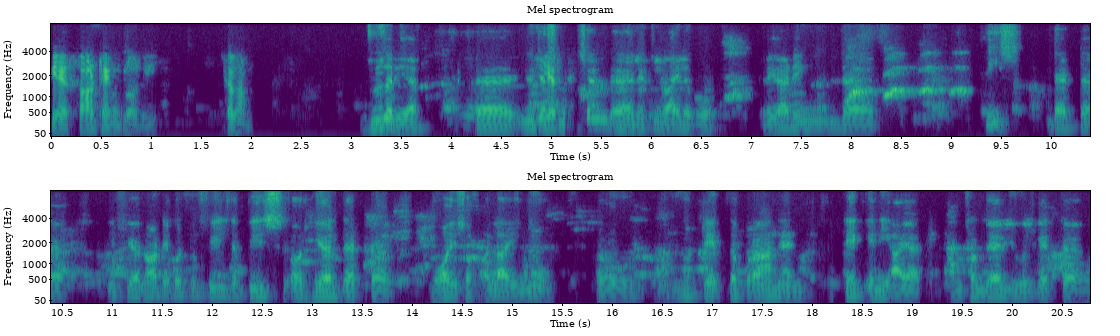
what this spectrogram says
Yes, all time glory. Salam. Juzer here. Uh, you just Yes. mentioned a little while ago regarding the peace that uh, if you are not able to feel the peace or hear that uh, voice of Allah in you, so you take the Quran and take any ayat, and from there you will get uh,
